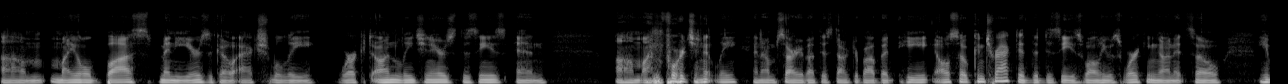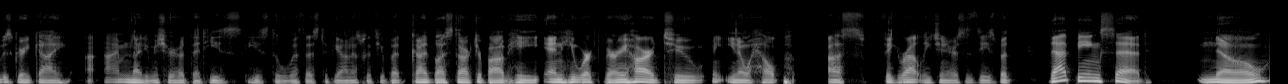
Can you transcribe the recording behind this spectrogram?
um, my old boss many years ago actually worked on Legionnaire's disease, and um, unfortunately, and I'm sorry about this, Doctor Bob, but he also contracted the disease while he was working on it. So he was a great guy. I- I'm not even sure that he's he's still with us, to be honest with you. But God bless Doctor Bob. He and he worked very hard to you know help us figure out Legionnaire's disease. But that being said, no,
